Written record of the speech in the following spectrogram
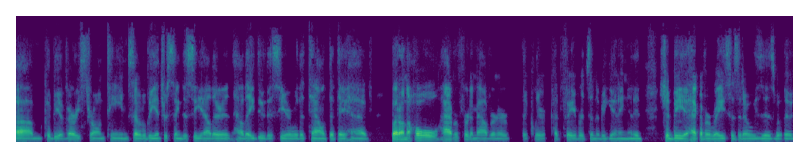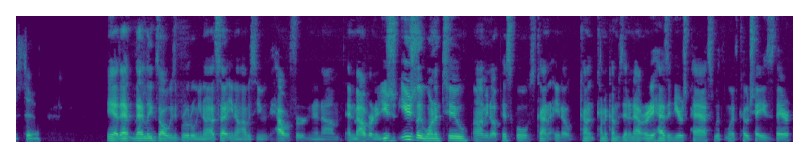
Um, could be a very strong team. So it'll be interesting to see how they how they do this year with the talent that they have. But on the whole, Haverford and Malvern are the clear cut favorites in the beginning, and it should be a heck of a race as it always is with those two. Yeah, that that league's always brutal. You know, outside, you know, obviously Haverford and um and Malvern are usually, usually one and two. Um, you know, Episcopal's kind of you know kind of comes in and out, it has in years past with with Coach Hayes there.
